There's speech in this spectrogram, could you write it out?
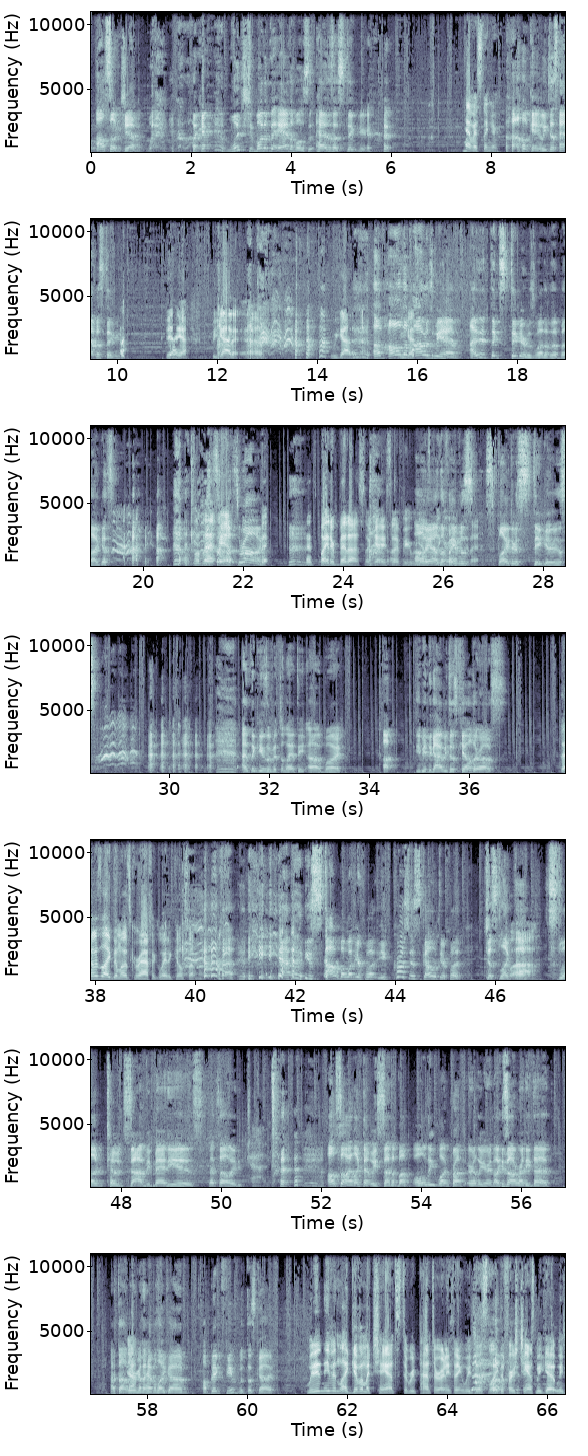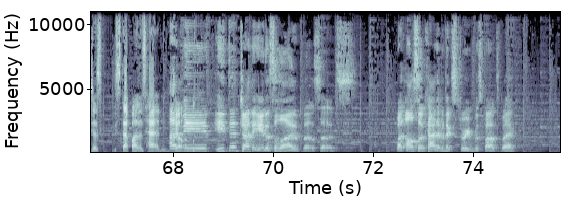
Also, Jim, where, which one of the animals has a stinger? Have a stinger. okay, we just have a stinger. Yeah, yeah, we got it. Uh, we got it. now. Of all We the powers we have, I didn't think stinger was one of them, but I guess I guess Well, that that's wrong. that- That spider bit us. Okay, so I figured we oh yeah, the famous spider stingers. I think he's a vigilante. Oh boy. Uh, you mean the guy we just killed or us? That was like the most graphic way to kill someone. yeah, you stomp him on your foot. You crush his skull with your foot. just like Wow. the slug toad zombie man he is. That's all he God. also, I like that we set him up only one prompt earlier and he's already dead. I thought Yeah. we were gonna have like a a big feud with this guy. We didn't even like give him a chance to repent or anything. We just like the first chance we get, we just step on his head and kill I him. mean, he did try to eat us alive though, so it's. But also kind of an extreme response back.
